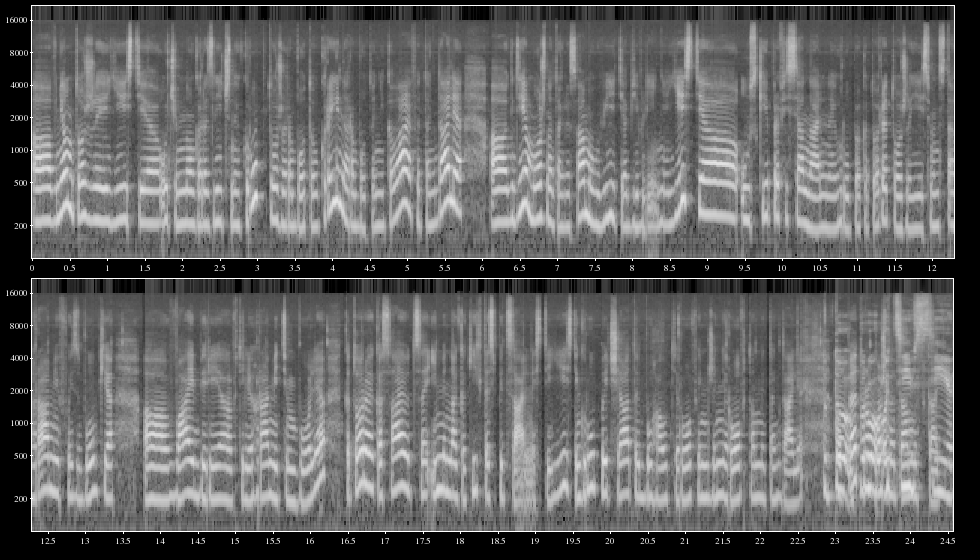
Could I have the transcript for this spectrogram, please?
В нем тоже есть э, очень много различных групп, тоже работа Украина, работа Николаев и так далее, где можно так же само увидеть объявления. Есть узкие профессиональные группы, которые тоже есть в Инстаграме, в Фейсбуке, в Вайбере, в Телеграме тем более, которые касаются именно каких-то специальностей. Есть группы, чаты бухгалтеров, инженеров там и так далее. Тобто вот про оці всі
